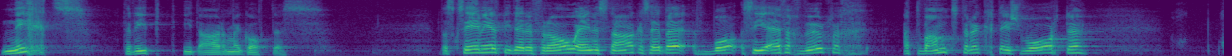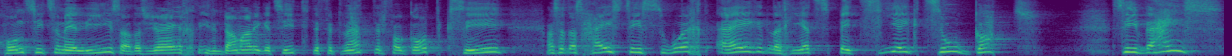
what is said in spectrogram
nichts treibt in die Arme Gottes. Das sehen wir bei dieser Frau eines Tages eben, wo sie einfach wirklich an die Wand gedrückt ist worden, kommt sie zum Elisa. Das ist ja eigentlich in der damaligen Zeit der Vertreter von Gott gewesen. Also das heißt, sie sucht eigentlich jetzt Beziehung zu Gott. Sie weiß,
